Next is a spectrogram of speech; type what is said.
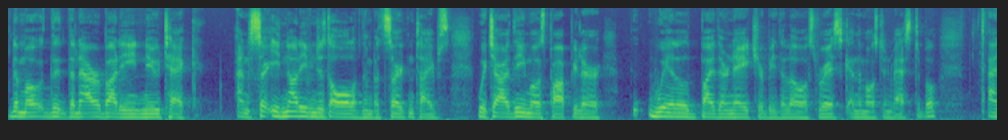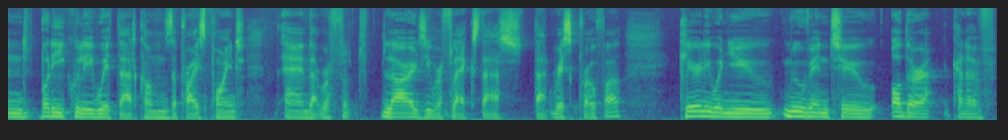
the, mo- the, the narrow body new tech and not even just all of them, but certain types, which are the most popular, will by their nature be the lowest risk and the most investable. And but equally with that comes a price point um, that ref- largely reflects that that risk profile. Clearly, when you move into other kind of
